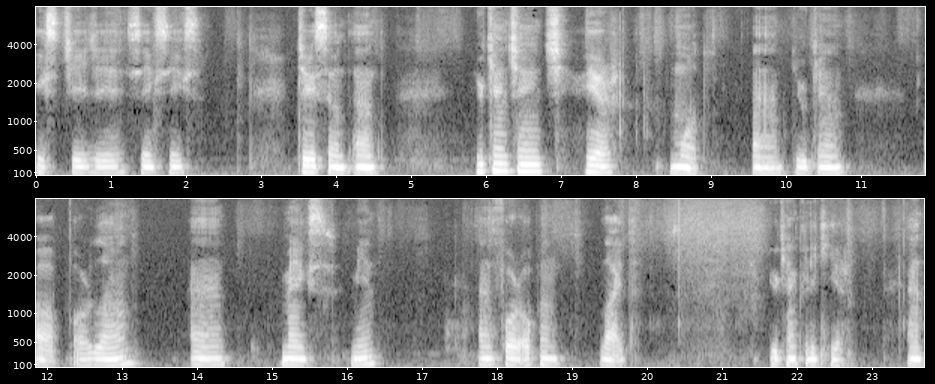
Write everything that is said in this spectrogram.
XGG6637 and you can change here mode and you can up or down and max min and for open light you can click here. And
